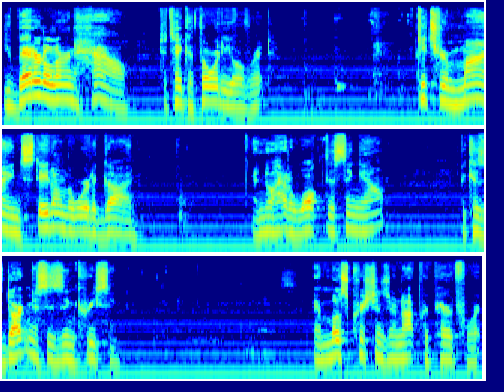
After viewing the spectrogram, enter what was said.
you better learn how to take authority over it Get your mind stayed on the Word of God and know how to walk this thing out because darkness is increasing. And most Christians are not prepared for it.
